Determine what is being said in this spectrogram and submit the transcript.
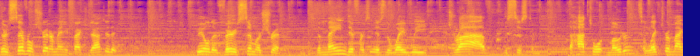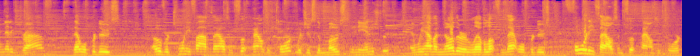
there's several shredder manufacturers out there that build a very similar shredder. The main difference is the way we drive the system. The high torque motor, it's electromagnetic drive that will produce over 25,000 foot-pounds of torque, which is the most in the industry. And we have another level up from that will produce 40,000 foot-pounds of torque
